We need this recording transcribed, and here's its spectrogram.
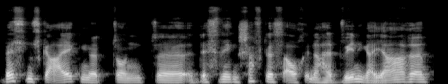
bestens geeignet und äh, deswegen schafft es auch innerhalb weniger Jahre,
